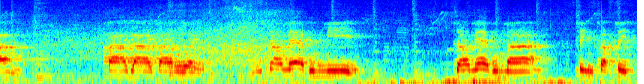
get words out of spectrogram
าง ตายายตารวยหรือเจ้าแม่บุญมี เจ้าแม่บุญมา สิ่งศักดิ์สิทธิ์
